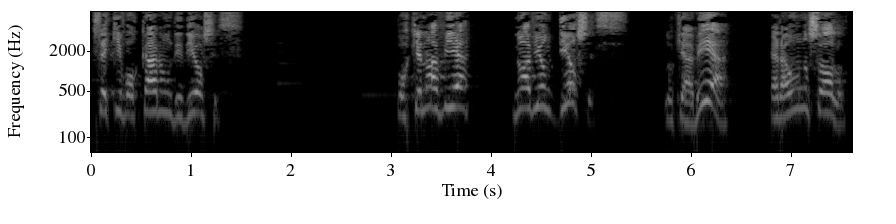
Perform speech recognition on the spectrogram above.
se equivocaram de deuses. Porque não havia, não haviam deuses. O que havia era um solo.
